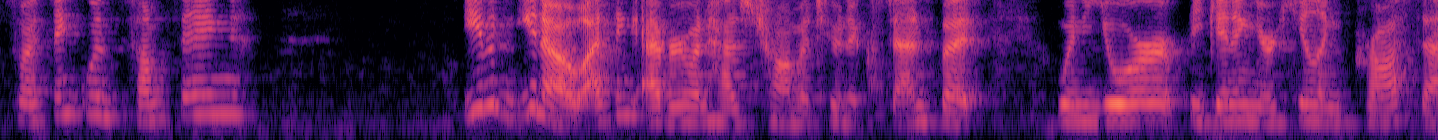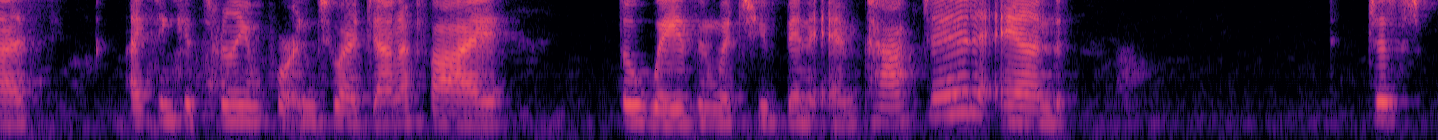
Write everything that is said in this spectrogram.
so I think when something, even, you know, I think everyone has trauma to an extent, but when you're beginning your healing process, I think it's really important to identify the ways in which you've been impacted and just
